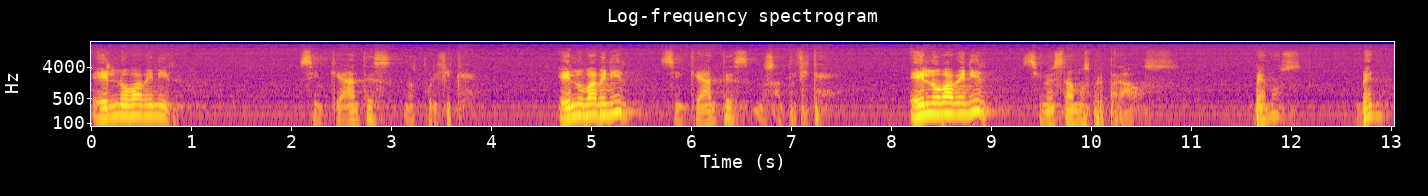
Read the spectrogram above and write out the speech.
Él no va a venir sin que antes nos purifique. Él no va a venir sin que antes nos santifique. Él no va a venir si no estamos preparados. ¿Vemos? ¿Ven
